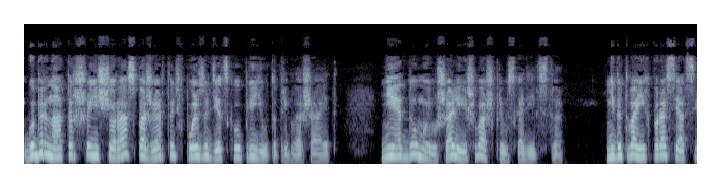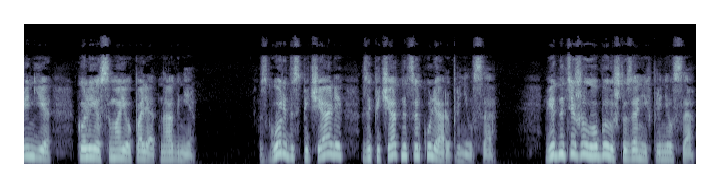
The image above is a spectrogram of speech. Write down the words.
Губернаторша еще раз пожертвовать в пользу детского приюта приглашает. Нет, думаю, шалишь, ваше превосходительство. Не до твоих поросят свинье, коль ее самое палят на огне. С горя до с печали за циркуляры принялся. Видно, тяжело было, что за них принялся.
